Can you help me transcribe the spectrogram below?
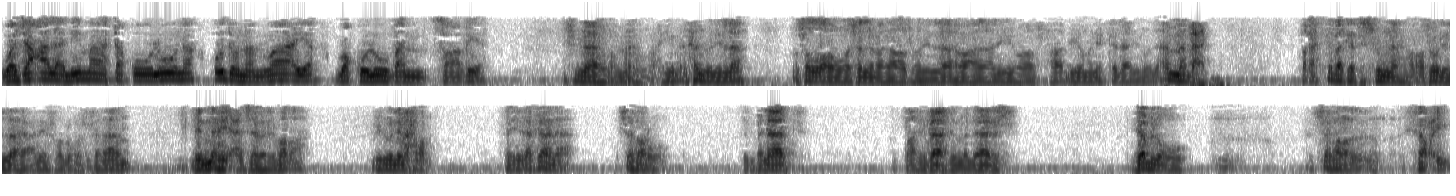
وجعل لما تقولون أذنا واعية وقلوبا صاغية. بسم الله الرحمن الرحيم. الحمد لله وصلى الله وسلم على رسول الله وعلى آله وأصحابه ومن اهتدى بهداه. أما بعد فقد ثبتت السنة عن رسول الله عليه الصلاة والسلام للنهي عن سفر المرأة بدون محرم. فإذا كان سفر البنات الطالبات في المدارس يبلغ السفر الشرعي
